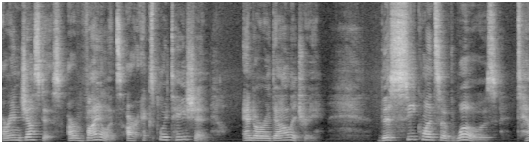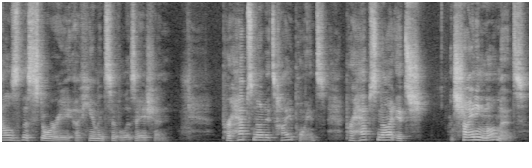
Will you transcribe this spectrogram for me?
our injustice, our violence, our exploitation, and our idolatry. This sequence of woes tells the story of human civilization. Perhaps not its high points, perhaps not its sh- shining moments,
